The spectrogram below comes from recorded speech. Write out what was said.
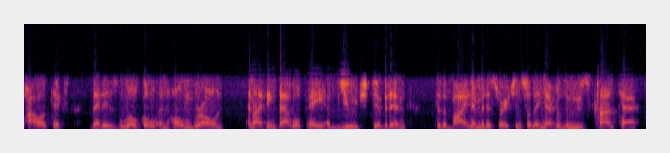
politics that is local and homegrown. And I think that will pay a huge dividend to the Biden administration so they never lose contact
